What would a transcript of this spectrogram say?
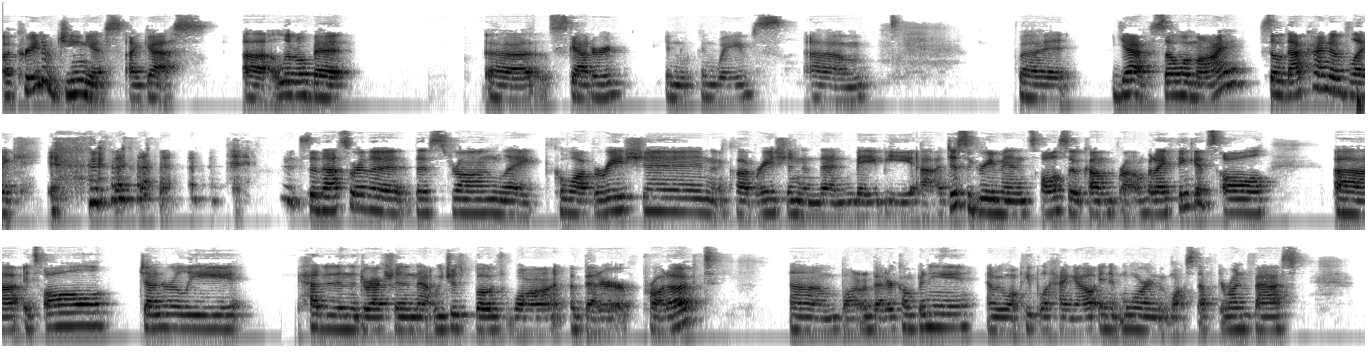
a creative genius, I guess. Uh, a little bit uh, scattered in in waves, um, but yeah. So am I. So that kind of like so that's where the the strong like cooperation and collaboration and then maybe uh, disagreements also come from but i think it's all uh, it's all generally headed in the direction that we just both want a better product um, want a better company and we want people to hang out in it more and we want stuff to run fast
